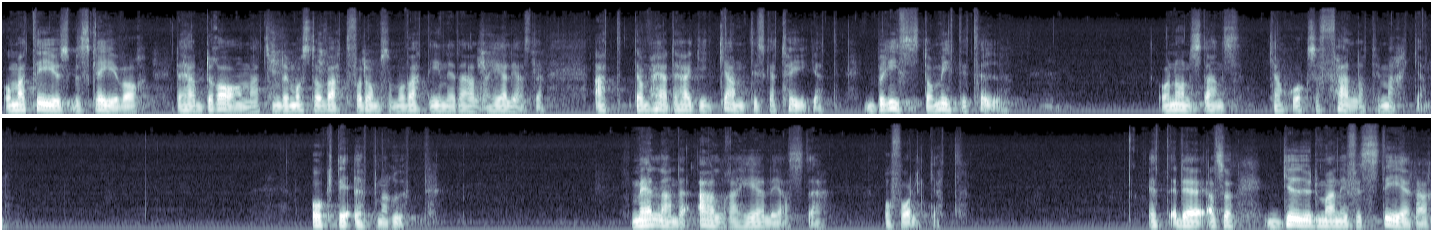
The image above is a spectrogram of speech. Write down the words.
Och Matteus beskriver det här dramat som det måste ha varit för dem som har varit inne i det allra heligaste. Att de här, det här gigantiska tyget brister mitt i tu. Och någonstans kanske också faller till marken. Och det öppnar upp. Mellan det allra heligaste och folket. Ett, det, alltså, Gud manifesterar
